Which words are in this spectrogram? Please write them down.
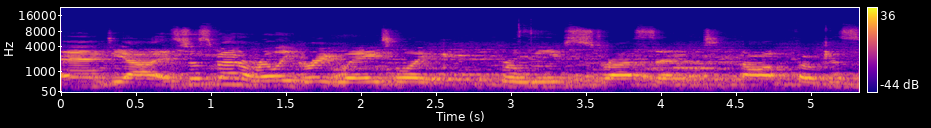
And yeah, it's just been a really great way to like relieve stress and not focus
